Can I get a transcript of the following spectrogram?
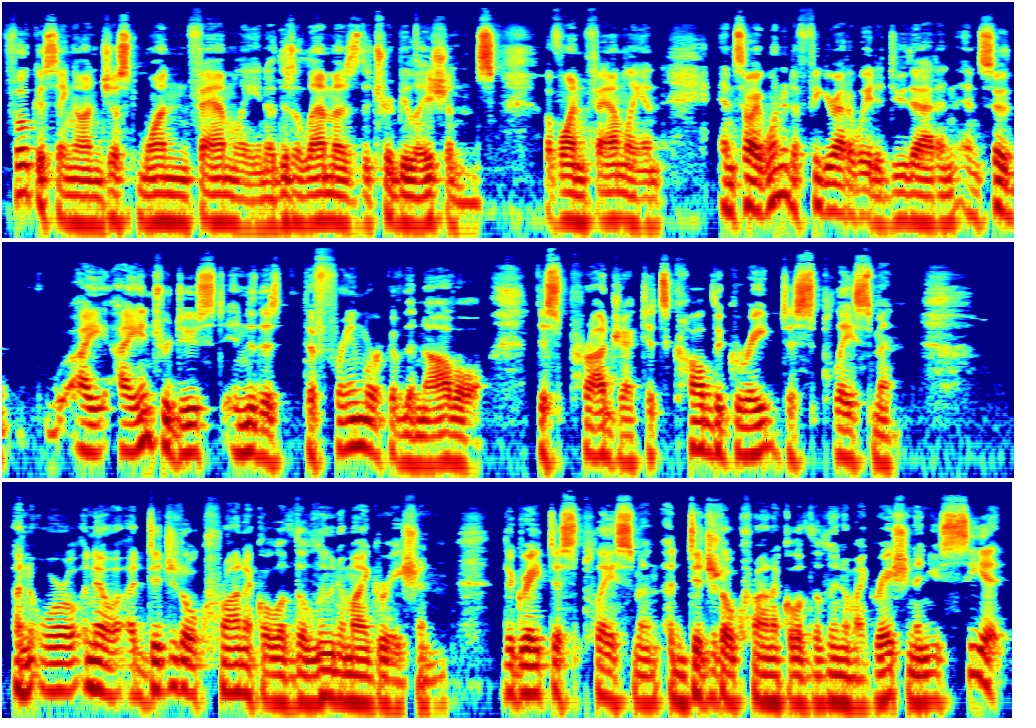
focusing on just one family, you know, the dilemmas, the tribulations of one family. And and so I wanted to figure out a way to do that. And and so I, I introduced into the, the framework of the novel this project. It's called The Great Displacement an oral no a digital chronicle of the luna migration the great displacement a digital chronicle of the luna migration and you see it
